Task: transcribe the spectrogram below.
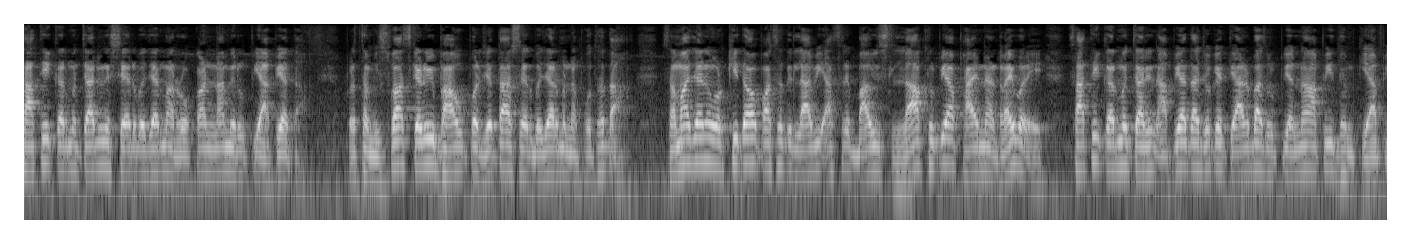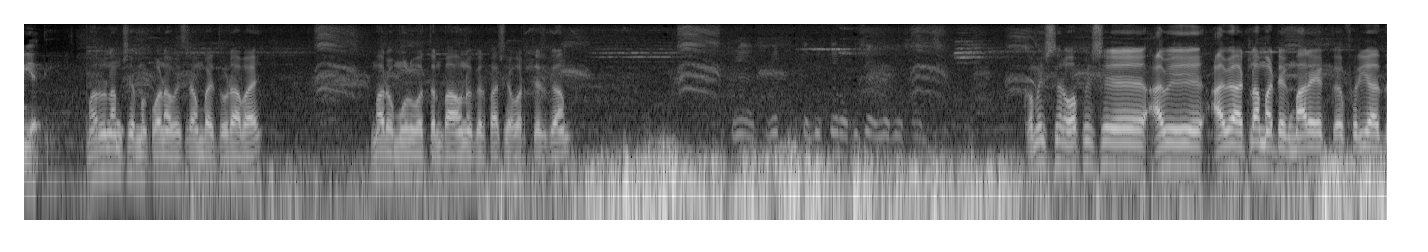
સાથી કર્મચારીને શેર બજારમાં રોકાણ નામે રૂપિયા આપ્યા હતા. પ્રથમ વિશ્વાસ કેળવી ભાવ ઉપર જતા શેર બજારમાં નફો થતા સમાજ અને ઓળખીતાઓ પાસેથી લાવી આશરે બાવીસ લાખ રૂપિયા ફાયરના ડ્રાઈવરે સાથી કર્મચારીને આપ્યા હતા, જોકે ત્યારબાદ રૂપિયા ન આપી ધમકી આપી હતી. મારું નામ છે મકવાણા વિશ્રામભાઈ ધોડાભાઈ મારું મૂળ વતન ભાવનગર પાસે વર્તેજ ગામ. કમિશનર ઓફિસે આવી, આવ્યા એટલા માટે મારે એક ફરિયાદ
